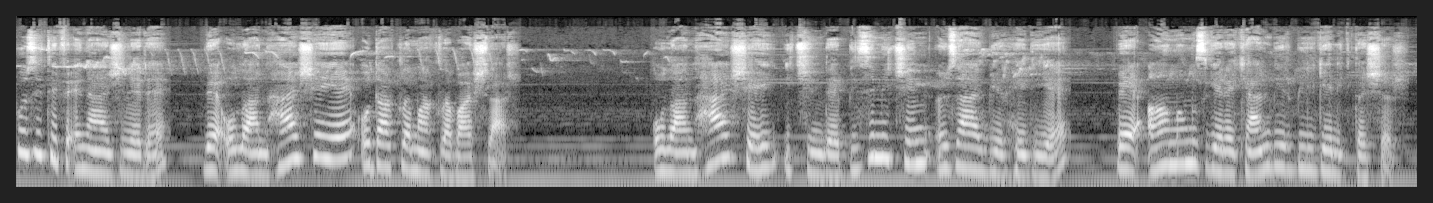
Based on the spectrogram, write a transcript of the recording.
pozitif enerjilere ve olan her şeye odaklamakla başlar. Olan her şey içinde bizim için özel bir hediye ve almamız gereken bir bilgelik taşır.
